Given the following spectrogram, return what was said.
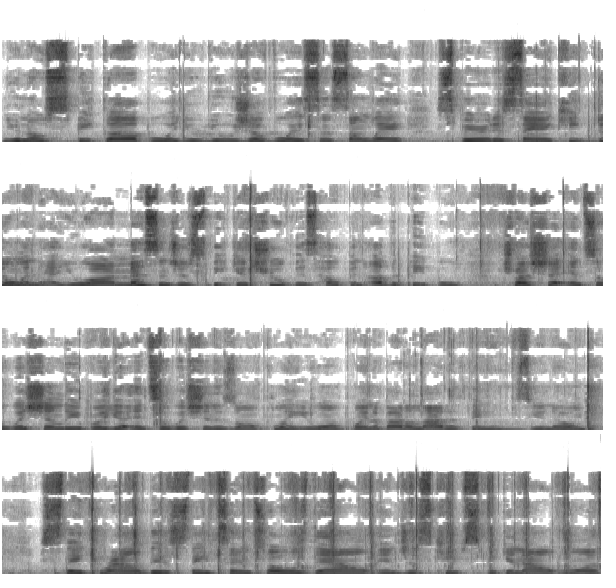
you know, speak up or you use your voice in some way. Spirit is saying keep doing that. You are a messenger. Speak your truth. It's helping other people. Trust your intuition, Libra. Your intuition is on point. You on point about a lot of things, you know. Stay grounded, stay 10 toes down, and just keep speaking out on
